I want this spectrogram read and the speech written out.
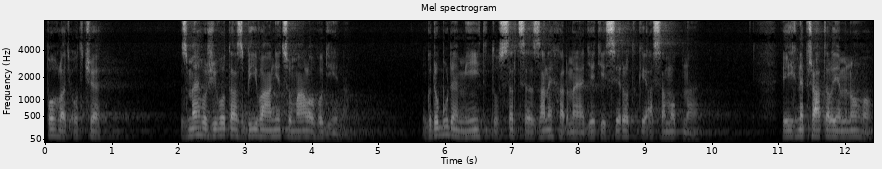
Pohleď, Otče, z mého života zbývá něco málo hodin. Kdo bude mít to srdce zanechat mé děti, sirotky a samotné? Jejich nepřátel je mnoho,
